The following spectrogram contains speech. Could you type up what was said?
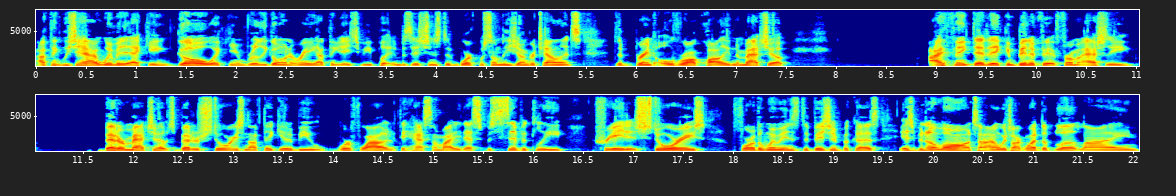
I think we should have women that can go, that can really go in the ring. I think they should be put in positions to work with some of these younger talents to bring the overall quality in the matchup. I think that they can benefit from actually better matchups, better stories, and I think it'll be worthwhile if they have somebody that specifically created stories for the women's division because it's been a long time. We're talking about the bloodline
